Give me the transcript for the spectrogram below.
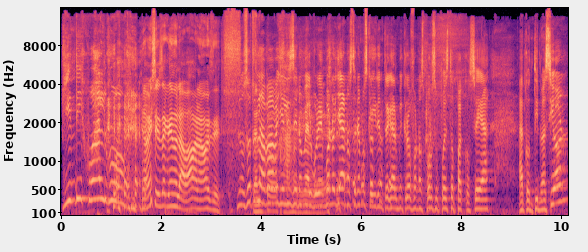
¿Quién dijo algo? A mí se me está cayendo la baba, nada más. de- Nosotros la baba y él dice no me alburé. Bueno, ya nos tenemos que ir a entregar micrófonos, por supuesto, Paco Sea. A continuación,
